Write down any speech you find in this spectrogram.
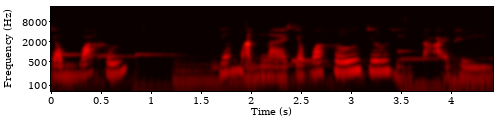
trong quá khứ. Nhấn mạnh là trong quá khứ chứ hiện tại thì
